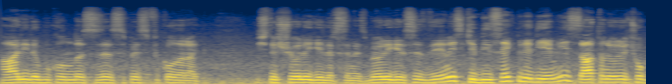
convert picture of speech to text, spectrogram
haliyle bu konuda size spesifik olarak işte şöyle gelirsiniz, böyle gelirsiniz diyemeyiz ki bilsek bile diyemeyiz. Zaten öyle çok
